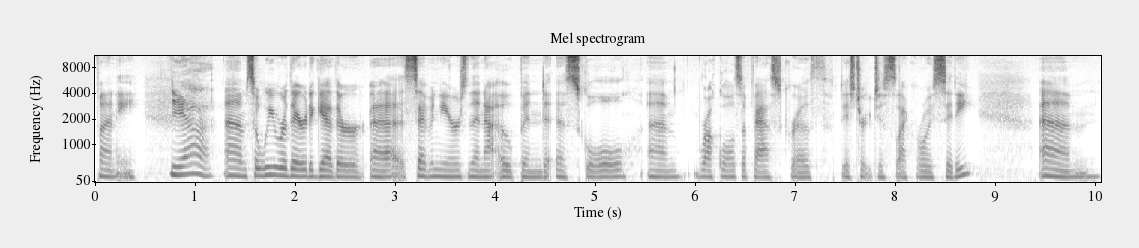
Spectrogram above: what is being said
funny. Yeah. Um, so we were there together uh, seven years, and then I opened a school. Um, Rockwall's a fast growth district, just like Royse City. Um,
